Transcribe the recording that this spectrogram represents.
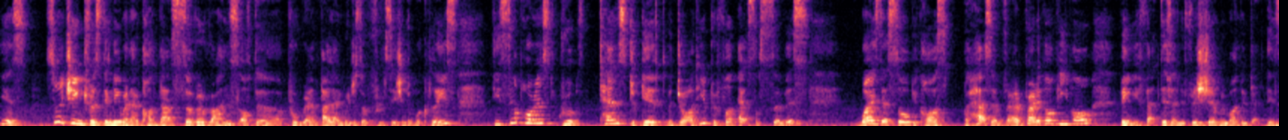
Yes. So actually, interestingly, when I conduct several runs of the program Five Languages of Appreciation in the Workplace, the Singaporeans group tends to give the majority prefer acts of service. Why is that so? Because perhaps they're very practical people, being effective and efficient, we want to get things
